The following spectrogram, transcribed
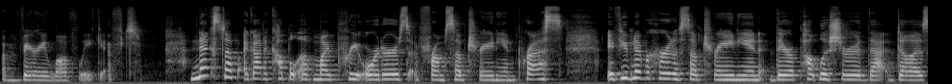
a very lovely gift. Next up, I got a couple of my pre-orders from Subterranean Press. If you've never heard of Subterranean, they're a publisher that does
